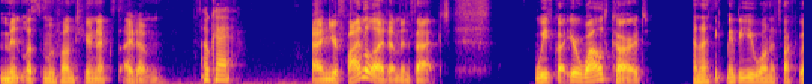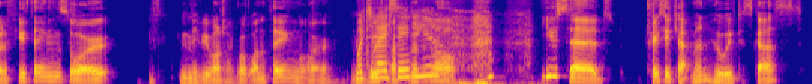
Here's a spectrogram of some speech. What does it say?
Mint, let's move on to your next item. Okay. And your final item, in fact. We've got your wild card. And I think maybe you want to talk about a few things, or maybe you want to talk about one thing, or What did I say to you? all. You said Tracy Chapman, who we've discussed,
